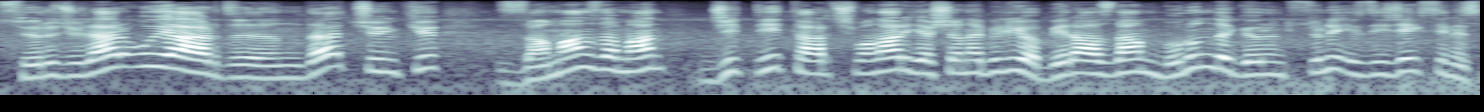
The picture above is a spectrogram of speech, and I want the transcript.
Sürücüler uyardığında çünkü zaman zaman ciddi tartışmalar yaşanabiliyor. Birazdan bunun da görüntüsünü izleyeceksiniz.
